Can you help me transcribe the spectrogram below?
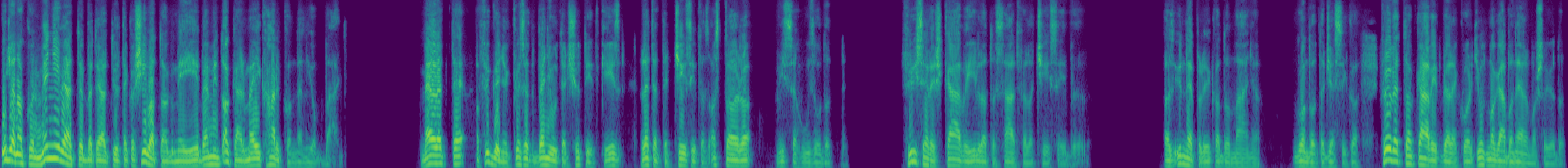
ugyanakkor mennyivel többet eltűrtek a sivatag mélyében, mint akármelyik Harkonnen jobbágy. Mellette a függönyök között benyúlt egy sötét kéz, letett egy csészét az asztalra, visszahúzódott. Fűszeres kávé illata szállt fel a csészéből. Az ünneplők adománya, gondolta Jessica. Fölvette a kávét belekortyót, magában elmosolyodott.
